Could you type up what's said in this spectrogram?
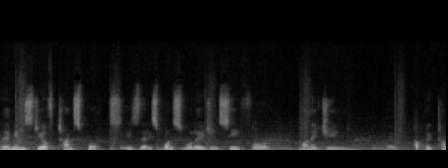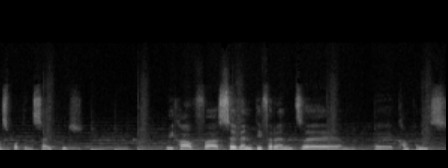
The Ministry of Transport is the responsible agency for managing uh, public transport in Cyprus. We have uh, seven different um, uh, companies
